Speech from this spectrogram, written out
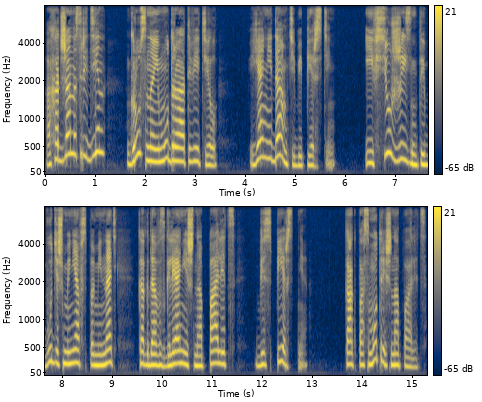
А Хаджа Насредин грустно и мудро ответил, «Я не дам тебе перстень, и всю жизнь ты будешь меня вспоминать, когда взглянешь на палец без перстня. Как посмотришь на палец,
